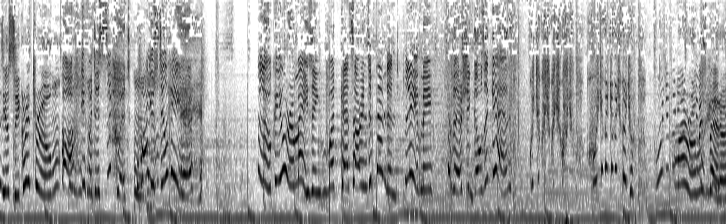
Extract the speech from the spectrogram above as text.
is your secret room. Oh, if it is secret, mm. why are you still here? Look, you're amazing, but cats are independent. Leave me. There she goes again. My room is better.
